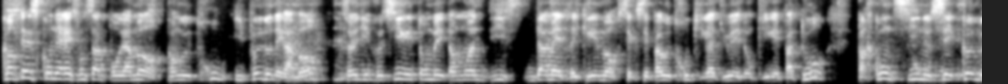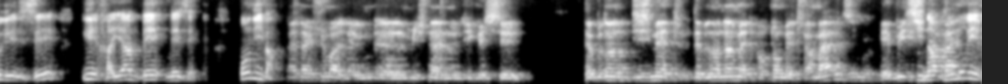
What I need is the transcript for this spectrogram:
quand est-ce qu'on est responsable pour la mort? Quand le trou, il peut donner la mort. Ça veut dire que s'il est tombé dans moins de 10 d'un mètre et qu'il est mort, c'est que ce n'est pas le trou qui l'a tué, donc il n'est pas tour. Par contre, s'il ne s'est que blessé, il est Chayav Benezek. On y va. Attends, excuse-moi, le Mishnah nous dit que c'est. Tu as besoin de 10 mètres, besoin d'un mètre pour tomber et te faire mal. Et puis si Non, pour mourir.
